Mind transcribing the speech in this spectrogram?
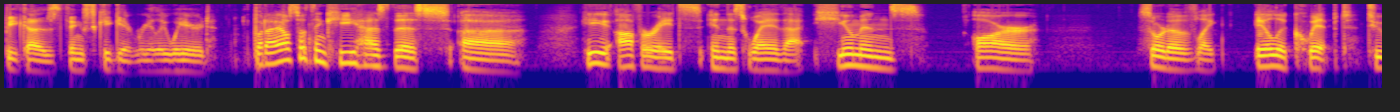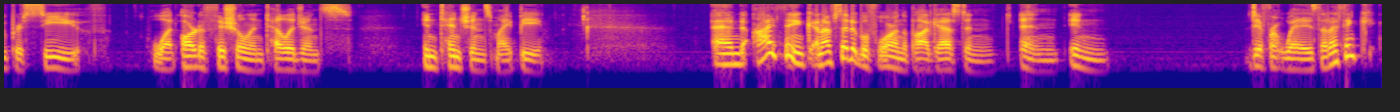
because things could get really weird. But I also think he has this. Uh, he operates in this way that humans are sort of like ill equipped to perceive what artificial intelligence intentions might be. And I think, and I've said it before on the podcast and and in different ways, that I think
